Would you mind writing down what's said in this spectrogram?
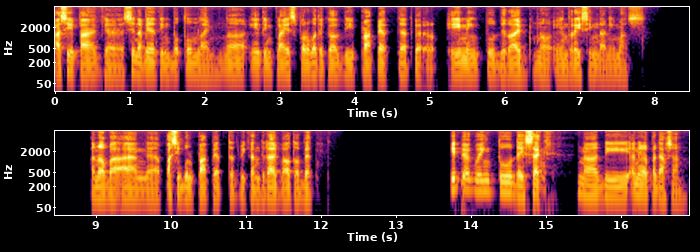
kasi pag uh, sinabi natin bottom line, no, it implies for what they call the profit that we're aiming to derive no, in raising the animals ano ba ang uh, possible profit that we can derive out of it. If you're going to dissect na the animal production,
